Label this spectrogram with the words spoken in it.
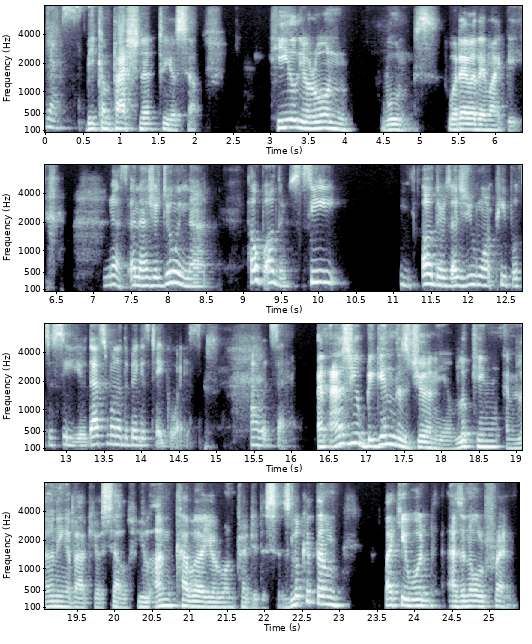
Yes. Be compassionate to yourself. Heal your own wounds, whatever they might be. Yes. And as you're doing that, help others. See others as you want people to see you. That's one of the biggest takeaways, I would say. And as you begin this journey of looking and learning about yourself, you'll uncover your own prejudices. Look at them like you would as an old friend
